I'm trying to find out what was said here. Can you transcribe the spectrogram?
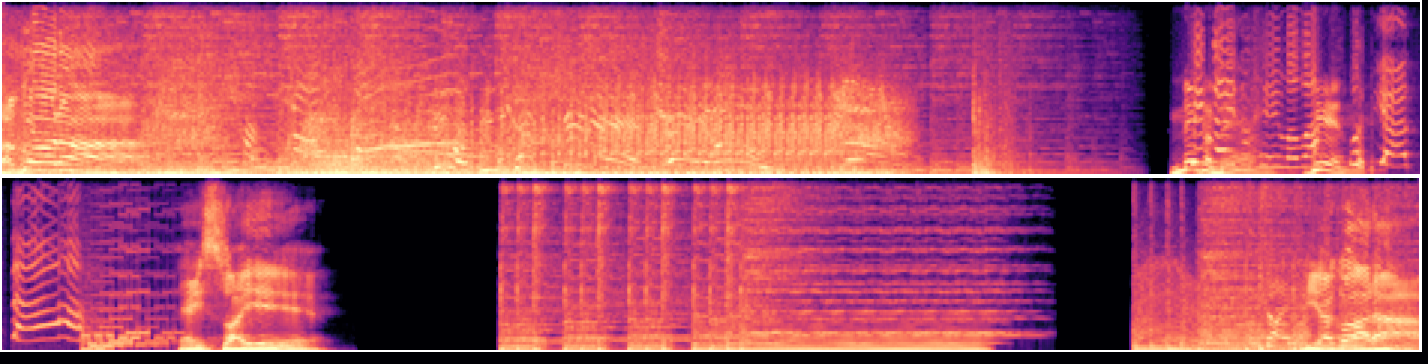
Agora! Mega Man! Win! É isso aí! E agora,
